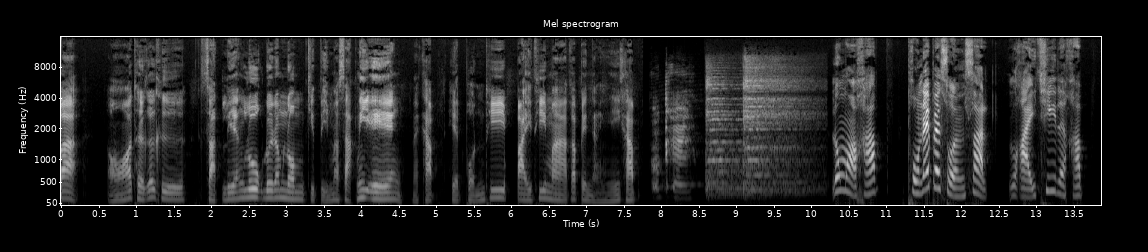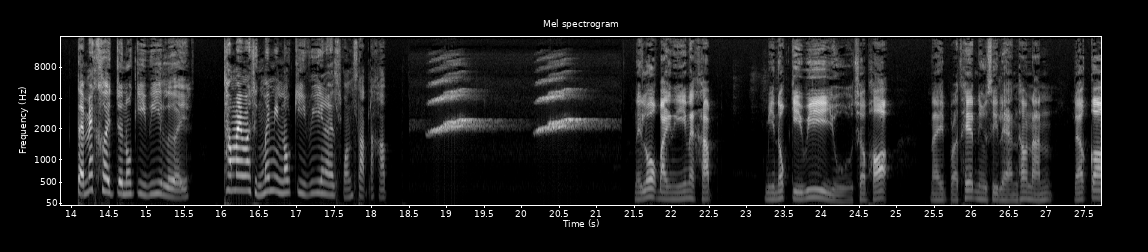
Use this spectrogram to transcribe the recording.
ว่า อ๋อ เธอก็คือสัตว์เลี้ยงลูกด้วยน้ำนมกิติมาศักดิ์นี่เองนะครับ เหตุผลที่ไปที่มาก็เป็นอย่างนี้ครับ โอเค ลุงหมอครับ ผมได้ไปสวนสัตว์หลายที่เลยครับ แต่ไม่เคยเจอนกกีวีเลยทำไมมาถึงไม่มีนกกีวีในสวนสัตว์ล่ะครับ ในโลกใบนี้นะครับ มีนกกีวีอยู่เฉพาะในประเทศนิวซีแลนด์เท่านั้น แล้วก็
